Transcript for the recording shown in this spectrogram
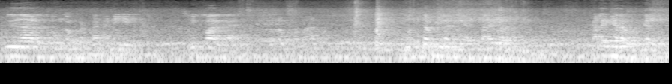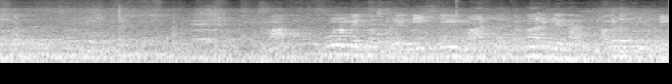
புதிதாக துவங்கப்பட்ட அணியில் குறிப்பாக சொல்லப்போனால் முத்தமிழறிஞர் தலைவர் கலைஞர் அவர்கள் மா ஊனம் என்ற சொல்லை நீக்கி மாற்று திறனாளிகளை நான் மகுடத்தூட்டி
